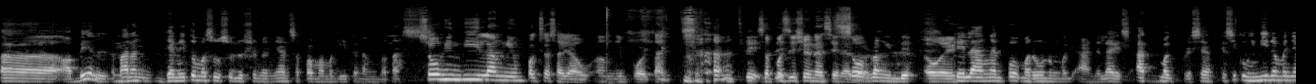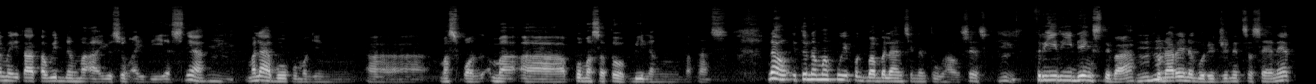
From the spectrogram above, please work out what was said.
uh, a bill. Mhm. Parang ganito masusolusyonan yan sa pamamagitan ng batas. So hindi lang yung pagsasayaw ang important sa, Hindi, sa posisyon ng senador. Sobrang hindi. okay. Kailangan po marunong mag-analyze at mag-present. Kasi kung hindi naman niya maitatawid ng maayos yung ideas niya, Mm. malabo po maging ah, mas ma, ah, pumasa to bilang batas. Now, ito naman po yung pagbabalansin ng two houses. Hmm. Three readings, di ba? Mhm. Kunwari, nag-originate sa Senate.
